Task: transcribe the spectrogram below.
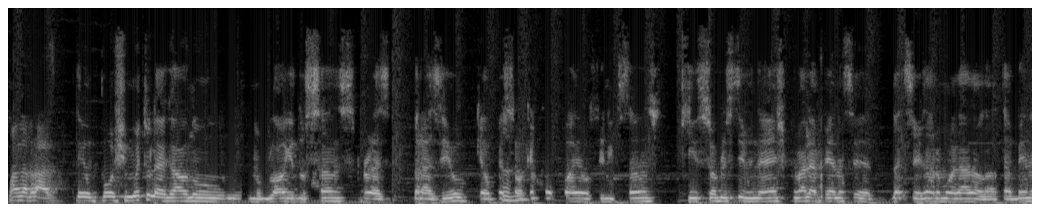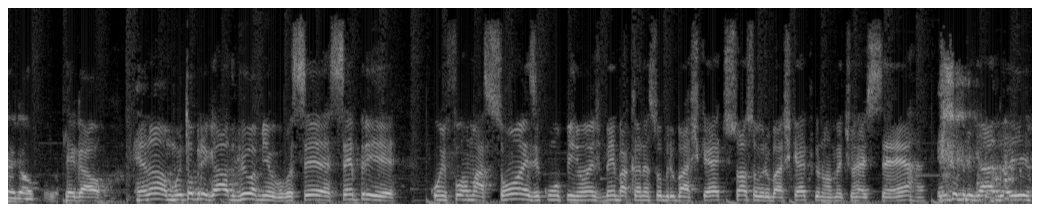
Manda brasa. Tem um post muito legal no, no blog do Suns Brasil, que é o pessoal uhum. que acompanha o Phoenix Suns, que sobre o Steve Nash, que vale a pena vocês darem uma olhada lá, tá bem legal. Pô. Legal. Renan, muito obrigado, viu, amigo? Você é sempre com informações e com opiniões bem bacanas sobre o basquete, só sobre o basquete, porque normalmente o resto você erra. Muito obrigado aí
